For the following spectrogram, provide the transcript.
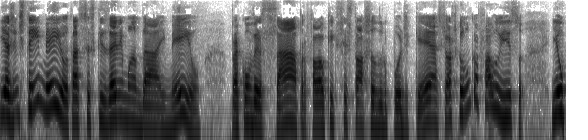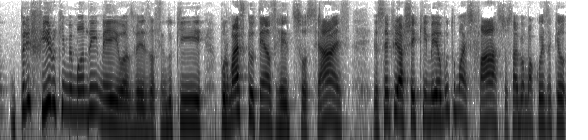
E a gente tem e-mail, tá? Se vocês quiserem mandar e-mail para conversar, para falar o que, que vocês estão achando do podcast. Eu acho que eu nunca falo isso. E eu prefiro que me mandem e-mail, às vezes, assim, do que, por mais que eu tenha as redes sociais, eu sempre achei que e-mail é muito mais fácil, sabe? É uma coisa que eu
